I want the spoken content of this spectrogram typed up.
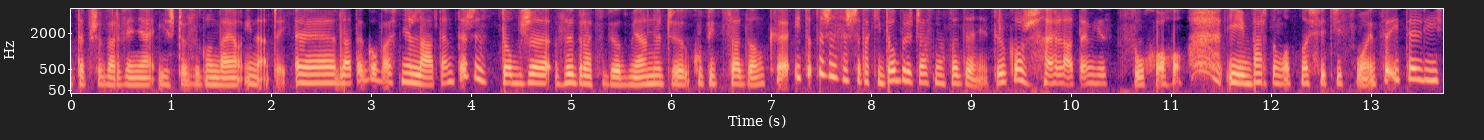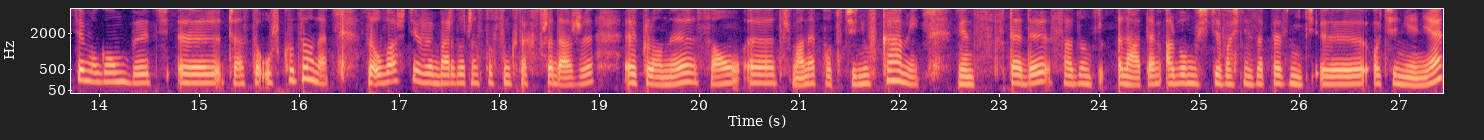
y, te przebarwienia jeszcze wyglądają inaczej. E, dlatego właśnie latem też jest dobrze wybrać sobie odmiany, czy kupić sadzonkę i to też jest jeszcze taki dobry czas na sadzenie, tylko że latem jest sucho i bardzo mocno świeci słońce i te liście mogą być e, często uszkodzone. Zauważcie, że bardzo często w punktach sprzedaży e, klony są e, trzymane pod cieniówkami, więc wtedy sadząc latem albo musicie właśnie zapewnić ocienienie,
